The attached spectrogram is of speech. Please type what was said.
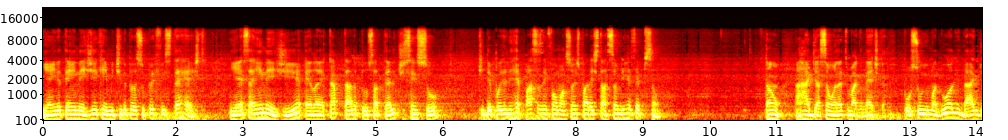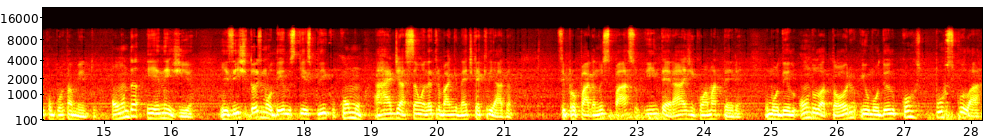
E ainda tem a energia que é emitida pela superfície terrestre. E essa energia ela é captada pelo satélite sensor que depois ele repassa as informações para a estação de recepção. Então, a radiação eletromagnética possui uma dualidade de comportamento, onda e energia. E existem dois modelos que explicam como a radiação eletromagnética é criada. Se propaga no espaço e interage com a matéria. O modelo ondulatório e o modelo corpuscular,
